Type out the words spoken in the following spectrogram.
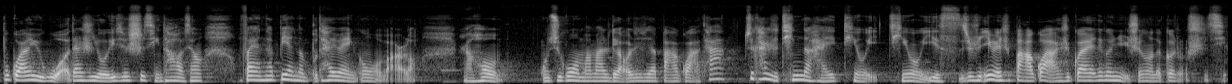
不关于我，但是有一些事情他好像我发现他变得不太愿意跟我玩了，然后。我去跟我妈妈聊这些八卦，她最开始听的还挺有挺有意思，就是因为是八卦，是关于那个女生的各种事情。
